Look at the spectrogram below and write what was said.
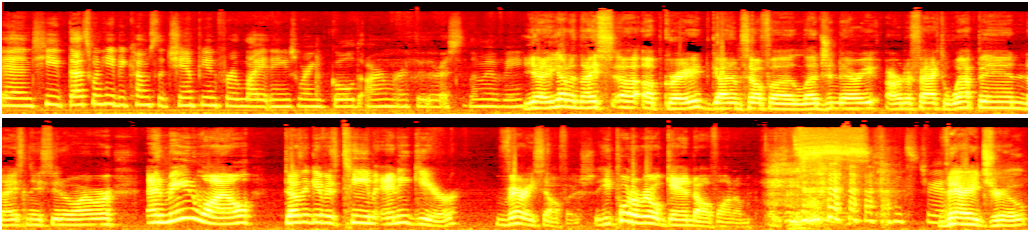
And he that's when he becomes the champion for light, and he's wearing gold armor through the rest of the movie. Yeah, he got a nice uh, upgrade. Got himself a legendary artifact weapon, nice new suit of armor, and meanwhile doesn't give his team any gear. Very selfish. He pulled a real Gandalf on him. That's true. Very true.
